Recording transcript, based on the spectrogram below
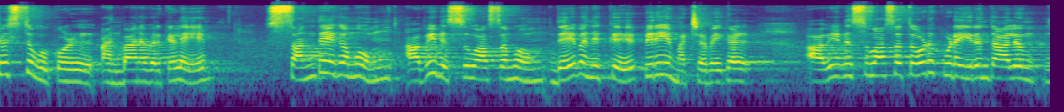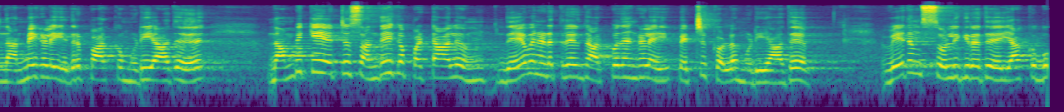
கிறிஸ்துவுக்குள் அன்பானவர்களே சந்தேகமும் அவிவிசுவாசமும் தேவனுக்கு பிரியமற்றவைகள். அவிவிசுவாசத்தோடு கூட இருந்தாலும் நன்மைகளை எதிர்பார்க்க முடியாது. நம்பிக்கையற்று சந்தேகப்பட்டாலும் தேவனிடத்திலிருந்து அற்புதங்களை பெற்றுக்கொள்ள முடியாது. வேதம் சொல்லுகிறது யாக்கோபு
